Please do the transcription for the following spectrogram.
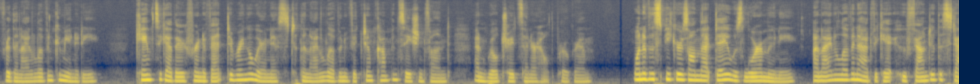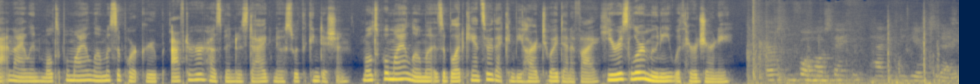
for the 9 11 community, came together for an event to bring awareness to the 9 11 Victim Compensation Fund and World Trade Center Health Program. One of the speakers on that day was Laura Mooney, a 9 11 advocate who founded the Staten Island Multiple Myeloma Support Group after her husband was diagnosed with the condition. Multiple myeloma is a blood cancer that can be hard to identify. Here is Laura Mooney with her journey. First and foremost, thank you for having me here today.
